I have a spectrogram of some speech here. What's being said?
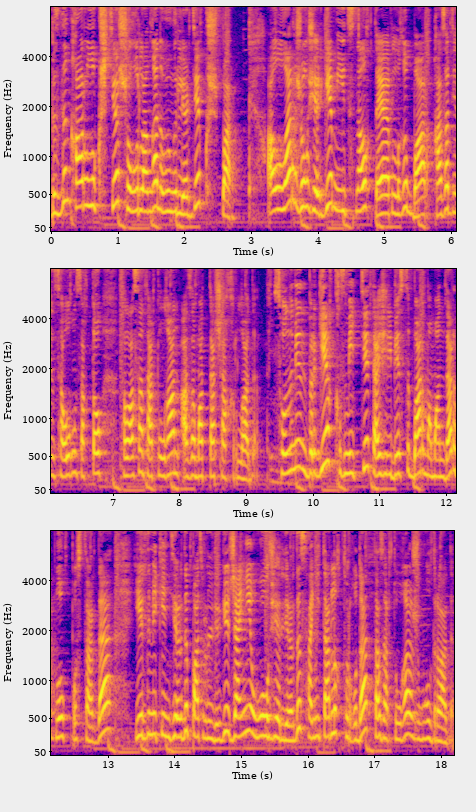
Біздің қарулы күштер шоғырланған өңірлерде күш бар. Ал олар жоқ жерге медициналық даярлығы бар. Қазір денсаулығын сақтау саласына тартылған азаматтар шақырылады. Сонымен бірге қызметте тәжірибесі бар мамандар блокпосттарда елді мекендерді патрульдеуге және ол жерлерді санитарлық тұрғыда тазартуға жұмылдырады.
